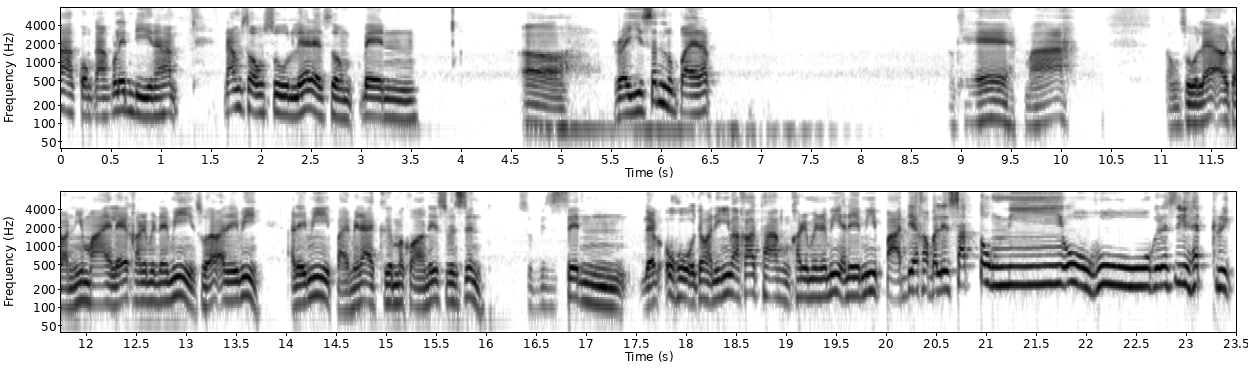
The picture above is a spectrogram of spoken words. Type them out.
มากกองกลางก็เล่นดีนะครับนำสองศูนย์เลยแต่ส่งเป็นเอ่อไรยิสันลงไปครับ โอเค มาสองศูนย์แล้วเอาจากนี้มาอีกแล้วคาริเมเดมี่สวยครับอะเดมี่อะเดมี่ไปไม่ได้คืนมาก่อนที่สเวนเซน สเวนเซนแล้วโอ้โหจังหวะนี้มาเข้าทางของคาริเมเดมี่อะเดมี่ปาดเดียวเข้าไปเลยซัดตรงนี้ โอ้โหเกรซี่แฮตทริก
